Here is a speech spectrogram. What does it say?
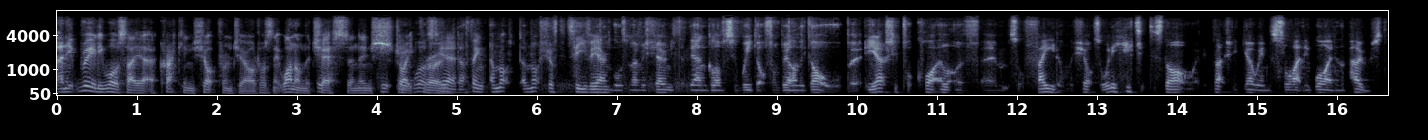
and it really was a, a cracking shot from Gerrard, wasn't it? One on the chest it, and then straight it, it was, through. Yeah, I think I'm not I'm not sure if the TV angles have ever shown it at the angle obviously we got from behind the goal, but he actually put quite a lot of um, sort of fade on the shot. So when he hit it to start with, it was actually going slightly wide of the post,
